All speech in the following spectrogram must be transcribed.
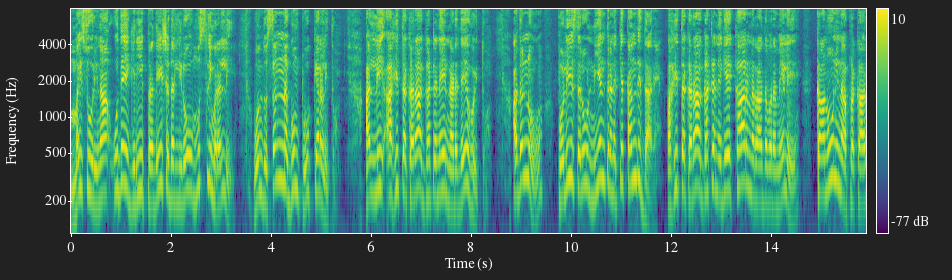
ಮೈಸೂರಿನ ಉದಯಗಿರಿ ಪ್ರದೇಶದಲ್ಲಿರೋ ಮುಸ್ಲಿಮರಲ್ಲಿ ಒಂದು ಸಣ್ಣ ಗುಂಪು ಕೆರಳಿತು. ಅಲ್ಲಿ ಅಹಿತಕರ ಘಟನೆ ನಡೆದೇ ಹೋಯಿತು. ಅದನ್ನು ಪೊಲೀಸರು ನಿಯಂತ್ರಣಕ್ಕೆ ತಂದಿದ್ದಾರೆ. ಅಹಿತಕರ ಘಟನೆಗೆ ಕಾರಣರಾದವರ ಮೇಲೆ ಕಾನೂನಿನ ಪ್ರಕಾರ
